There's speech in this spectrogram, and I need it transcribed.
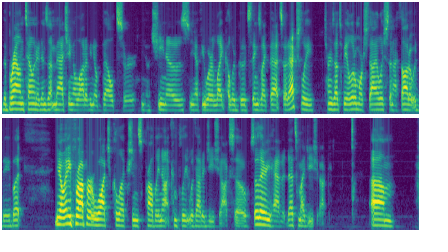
the brown tone. It ends up matching a lot of you know belts or you know chinos. You know if you wear light colored boots, things like that. So it actually turns out to be a little more stylish than I thought it would be. But you know any proper watch collection's probably not complete without a G-Shock. So so there you have it. That's my G-Shock. Um,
